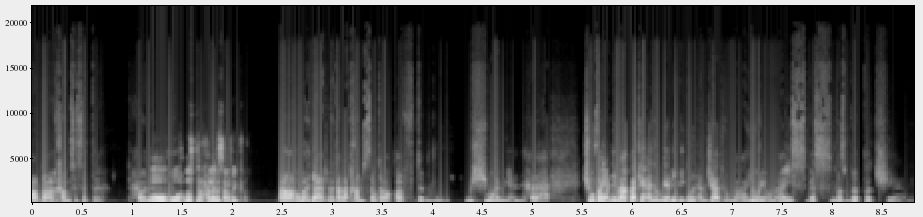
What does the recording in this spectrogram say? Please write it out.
أربعة خمسة ستة تحاول واو هو 11 حلقه بس على فكرة. آه هو 11 أنا تابعت خمسة وتوقفت. مش مهم يعني. شوف يعني ما بكى أنهم يبيقون أمجادهم مع يوري أون آيس بس ما زبطتش يعني.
